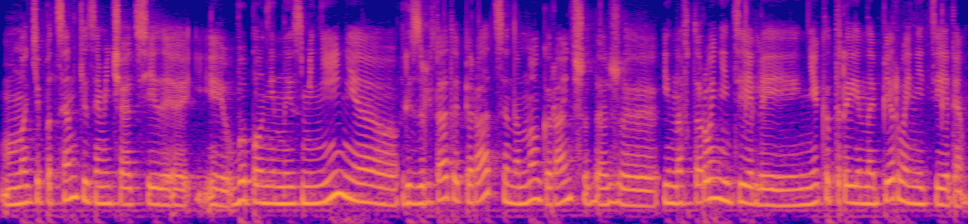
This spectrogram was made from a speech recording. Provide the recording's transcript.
Многие пациентки замечают все выполненные изменения, результат операции намного раньше, даже и на второй неделе, и некоторые и на первой неделе.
